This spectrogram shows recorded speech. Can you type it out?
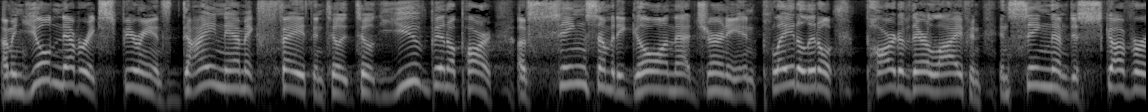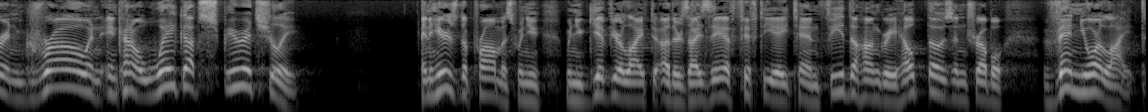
I mean, you'll never experience dynamic faith until, until you've been a part of seeing somebody go on that journey and played a little part of their life and, and seeing them discover and grow and, and kind of wake up spiritually. And here's the promise when you when you give your life to others. Isaiah 58:10, feed the hungry, help those in trouble, then your light.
